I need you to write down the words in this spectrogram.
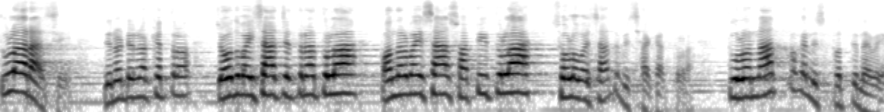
ତୁଳା ରାଶି ତିନୋଟି ନକ୍ଷତ୍ର ଚଉଦ ବୈଶା ଚିତ୍ରା ତୁଳା ପନ୍ଦର ବୈଶା ସ୍ୱାତି ତୁଳା ଷୋହଳ ବୈଶାଖ ବିଶାଖା ତୁଳା। ତୁଳନାତ୍ମକ ନିଷ୍ପତ୍ତି ନେବେ।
